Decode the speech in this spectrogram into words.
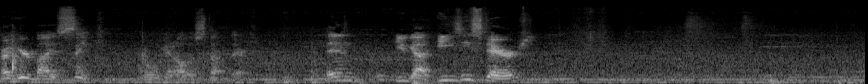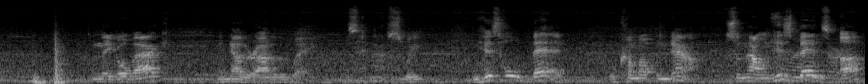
Right here by his sink. We got all this stuff there. Then you got easy stairs. And they go back, and now they're out of the way. Is that not sweet? And his whole bed will come up and down. So now when his bed's up,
